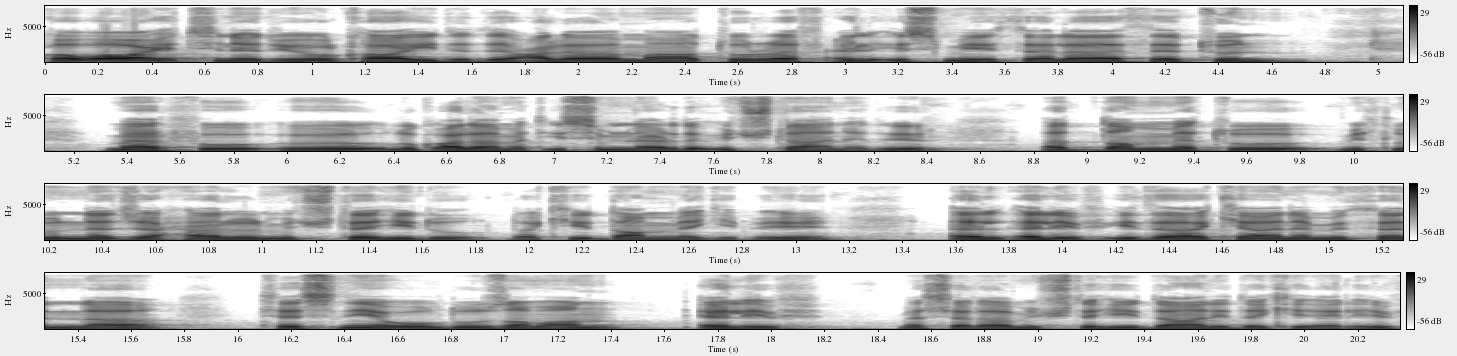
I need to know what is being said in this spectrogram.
Kavaid ne diyor kaidede? Alamatu ref'il ismi thelâthetun. Merfuluk alamet isimlerde üç tanedir. Eddammetu mislu necehel müçtehidu daki damme gibi. El elif izâ kâne müsenna tesniye olduğu zaman elif mesela müçtehidani'deki elif.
